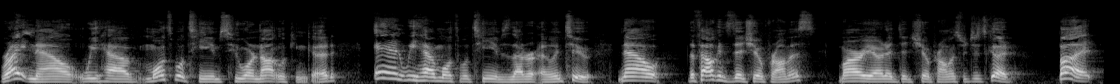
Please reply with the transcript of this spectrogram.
right now, we have multiple teams who are not looking good and we have multiple teams that are 0 2. Now, the Falcons did show promise. Mariota did show promise, which is good. But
